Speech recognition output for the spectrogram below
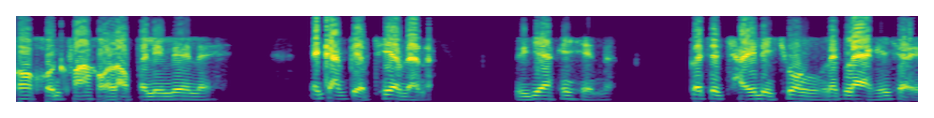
ก็ค้นคว้าของเราไปเรื่อยๆเลยไอ้การเปรียบเทียบนั่นนะหรือแยกให้เห็นนะก็จะใช้ในช่วงแรกๆเฉย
